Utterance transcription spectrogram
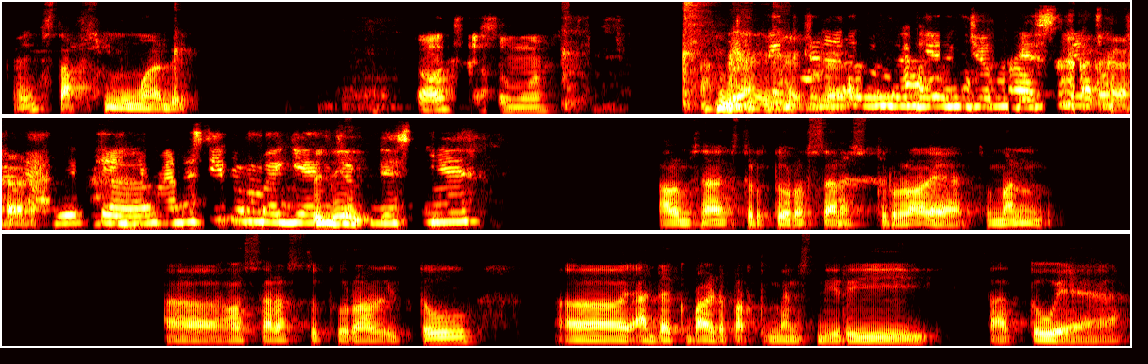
kayaknya staff semua deh Oh, saya semua. Enggak, Tapi enggak, kan enggak. pembagian job desk-nya tuh, Kak. Kayak gimana sih pembagian Jadi- job desk-nya? Kalau misalnya struktur secara struktural ya cuman eh, kalau secara struktural itu eh, ada kepala departemen sendiri satu ya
